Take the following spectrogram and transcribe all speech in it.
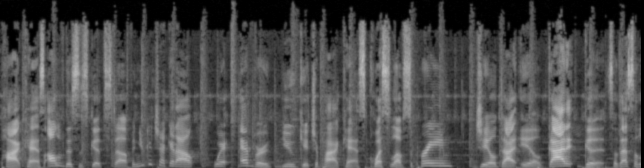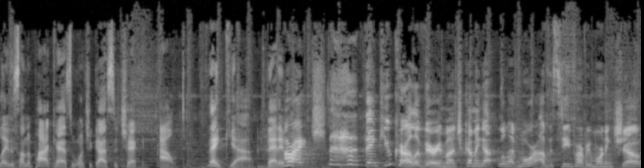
podcast. All of this is good stuff. And you can check it out wherever you get your podcast. Questlove supreme jill dot got it good so that's the latest on the podcast we want you guys to check out Thank you very All much. right. Thank you, Carla, very much. Coming up, we'll have more of the Steve Harvey Morning Show.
